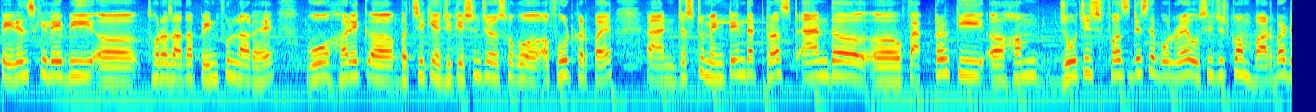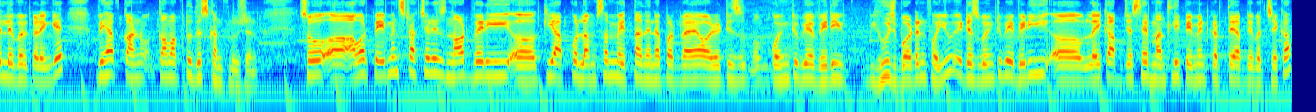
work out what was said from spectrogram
पेरेंट्स के लिए भी थोड़ा ज़्यादा पेनफुल ना रहे। वो हर एक बच्चे की एजुकेशन जो है उसको अफोर्ड कर पाए। And just to maintain the trust and the factor कि हम जो चीज़ फ़र्स्ट डे से बोल रहे हैं, उसी चीज़ को हम बार बार डिलीवर करेंगे we have come up to this conclusion so our payment structure is not very कि आपको लमसम में इतना देना पड़ रहा है और it is going to be a very huge burden for you it is going to be very like आप जैसे मंथली पेमेंट करते हैं अपने बच्चे का,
